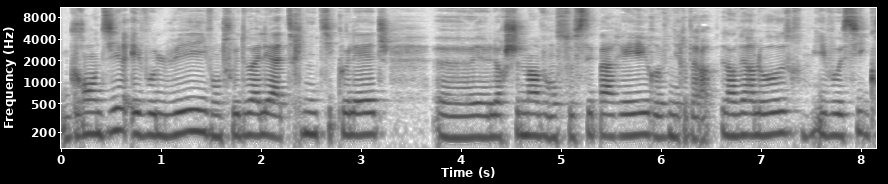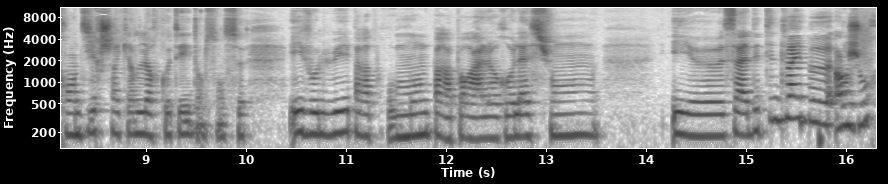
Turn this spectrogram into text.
grandir, évoluer, ils vont tous les deux aller à Trinity College, euh, leurs chemins vont se séparer, revenir l'un vers l'autre. Ils vont aussi grandir chacun de leur côté, dans le sens euh, évoluer par rapport au monde, par rapport à leurs relations. Et euh, ça a des petites vibes un jour.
